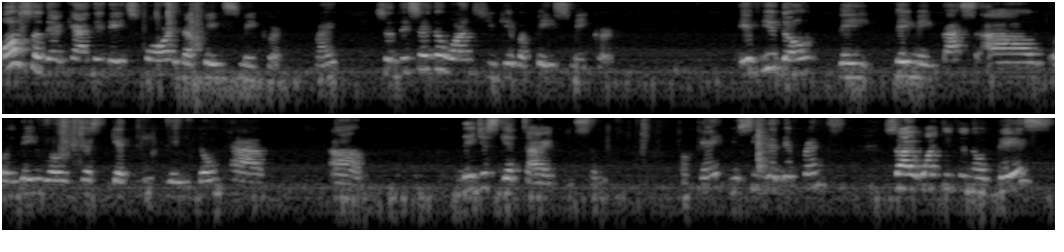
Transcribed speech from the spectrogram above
Also, they're candidates for the pacemaker, right? So these are the ones you give a pacemaker. If you don't, they they may pass out or they will just get weak. They don't have, um, they just get tired easily. Okay, you see the difference? So I want you to know this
